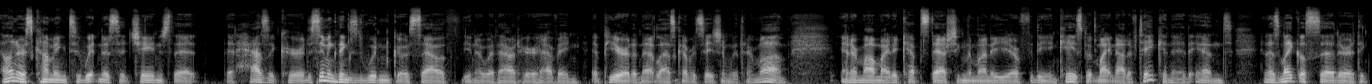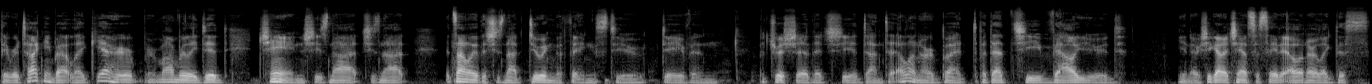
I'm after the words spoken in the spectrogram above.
Eleanor's coming to witness a change that that has occurred, assuming things wouldn't go south, you know, without her having appeared in that last conversation with her mom. And her mom might have kept stashing the money you know, for the in case, but might not have taken it. And and as Michael said, or I think they were talking about, like, yeah, her her mom really did change. She's not she's not it's not only that she's not doing the things to Dave and Patricia that she had done to Eleanor, but but that she valued, you know, she got a chance to say to Eleanor like this,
